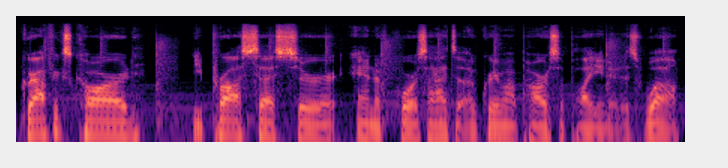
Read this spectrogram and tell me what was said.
graphics card, the processor, and of course, I had to upgrade my power supply unit as well.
